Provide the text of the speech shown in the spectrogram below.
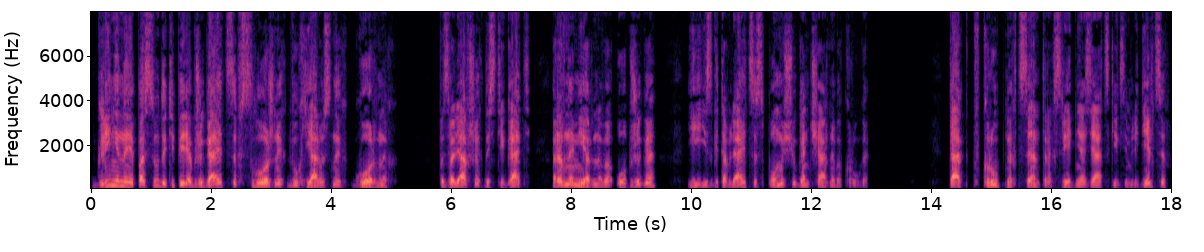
Глиняная посуда теперь обжигается в сложных двухъярусных горнах, позволявших достигать равномерного обжига и изготовляется с помощью гончарного круга. Так, в крупных центрах среднеазиатских земледельцев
